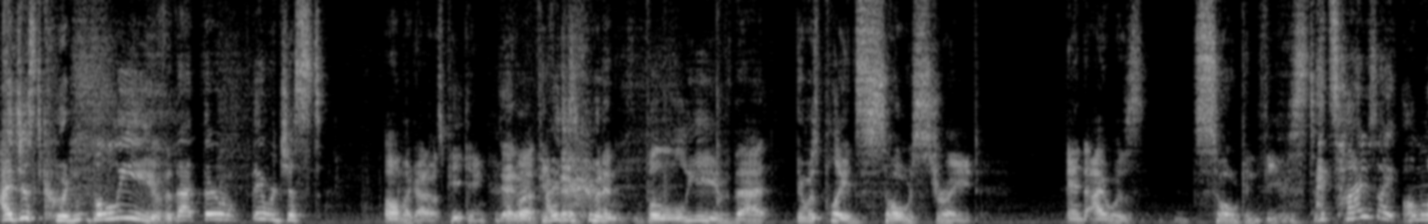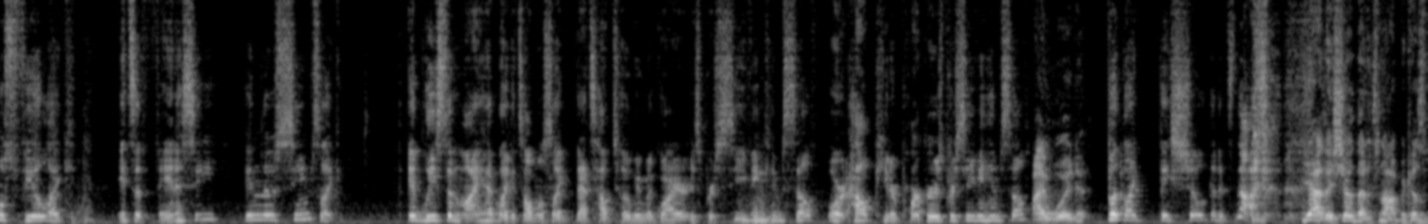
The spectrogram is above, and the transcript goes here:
I just couldn't believe that they they were just. Oh my god, I was peeking. Yeah, no, but you I just there. couldn't believe that it was played so straight, and I was so confused. At times, I almost feel like it's a fantasy in those scenes. Like, at least in my head, like it's almost like that's how Tobey Maguire is perceiving mm-hmm. himself, or how Peter Parker is perceiving himself. I would But like they showed that it's not. Yeah, they showed that it's not because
